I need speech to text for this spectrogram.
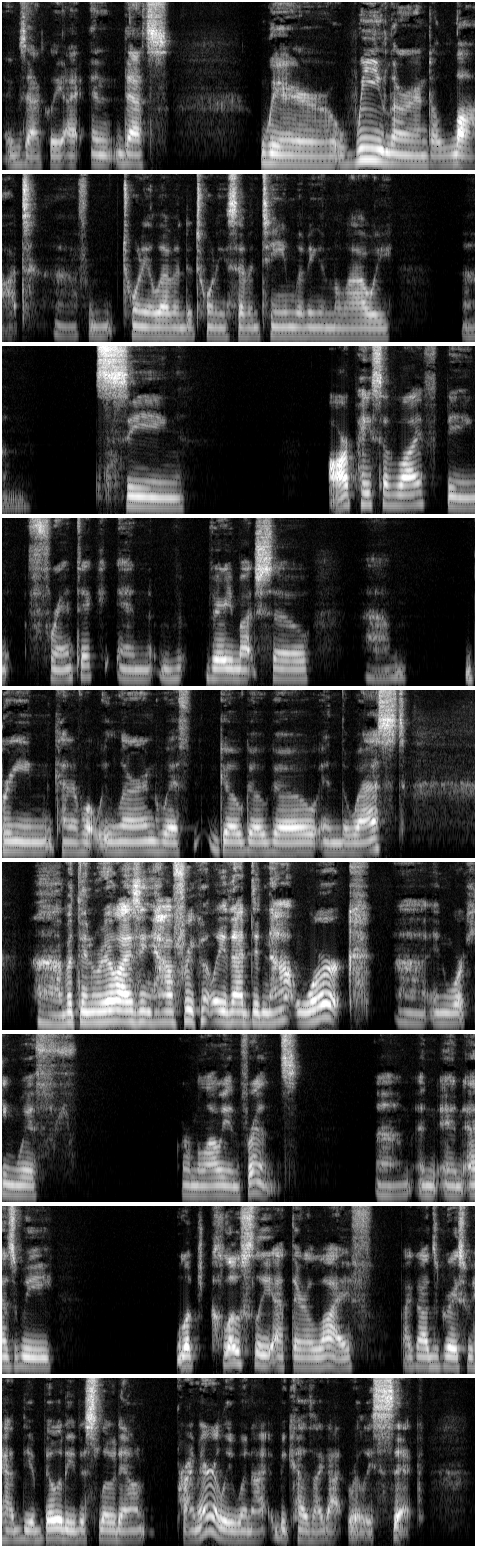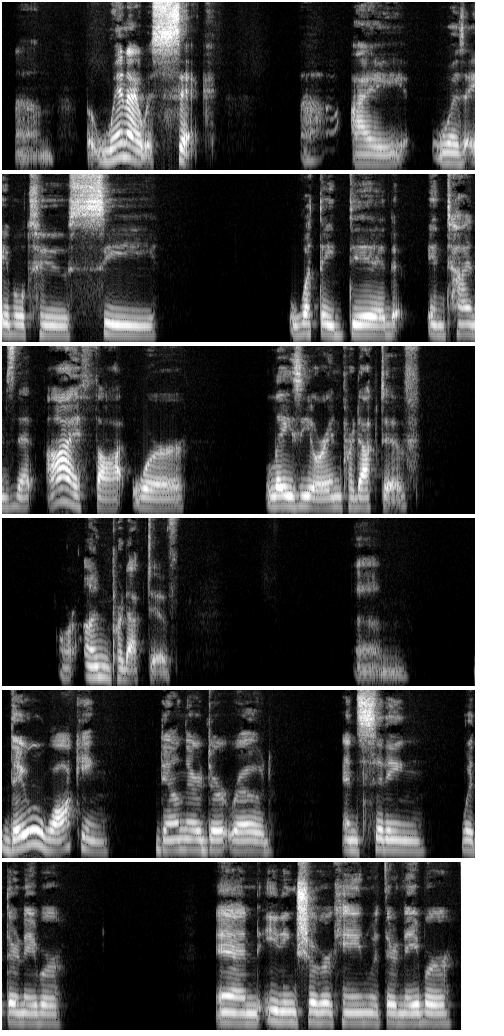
exactly. I, and that's where we learned a lot uh, from 2011 to 2017 living in Malawi, um, seeing our pace of life being frantic and very much so um, bringing kind of what we learned with go, go, go in the West. Uh, but then realizing how frequently that did not work uh, in working with our Malawian friends. Um, and, and as we looked closely at their life, by God's grace, we had the ability to slow down primarily when I, because I got really sick. Um, but when I was sick, uh, I was able to see what they did in times that I thought were lazy or unproductive or unproductive. Um, they were walking down their dirt road and sitting with their neighbor and eating sugar cane with their neighbor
